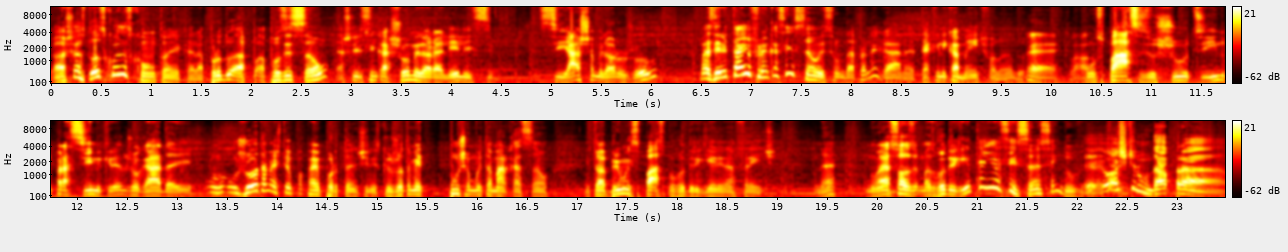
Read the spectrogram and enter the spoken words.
Eu acho que as duas coisas contam aí, cara. A, produ- a- a posição, acho que ele se encaixou melhor ali, ele se, se acha melhor no jogo. Mas ele tá em franca ascensão, isso não dá pra negar, né? Tecnicamente falando. É, Com claro. os passes e os chutes, indo pra cima, e criando jogada aí. O, o Jô também tem um papel importante nisso, que o Jô também puxa muita marcação. Então abriu um espaço pro Rodriguinho ali na frente, né? Não é só. Mas o Rodriguinho tá em ascensão, sem dúvida. né? Eu acho que não dá pra,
